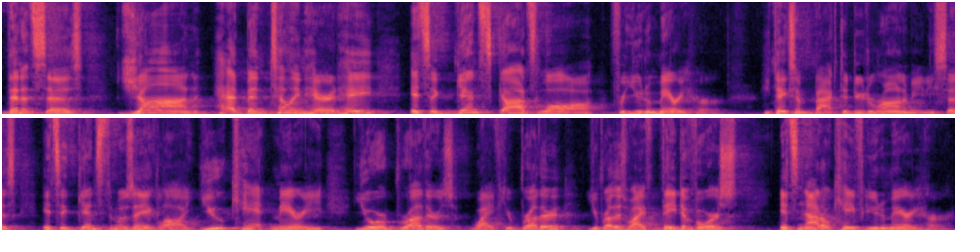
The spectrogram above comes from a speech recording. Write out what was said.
Then it says, John had been telling Herod, hey, it's against God's law for you to marry her. He takes him back to Deuteronomy and he says, It's against the Mosaic law. You can't marry your brother's wife. Your brother, your brother's wife, they divorce it's not okay for you to marry her.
